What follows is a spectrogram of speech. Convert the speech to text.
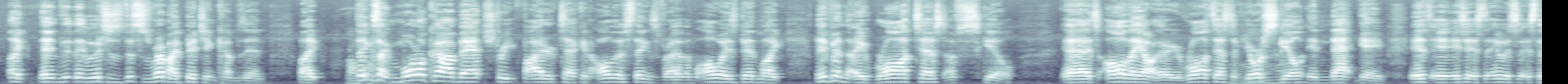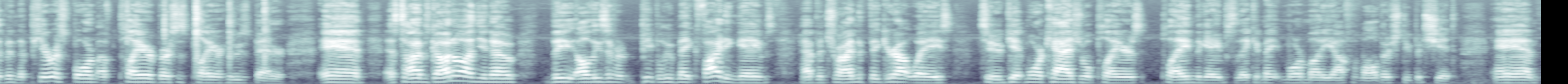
like they, they, which is this is where my bitching comes in. Like things like Mortal Kombat, Street Fighter, Tekken, all those things have always been like they've been a raw test of skill. That's all they are. They're a raw test of your skill in that game. It's it's it's, it was, it's been the purest form of player versus player who's better. And as time's gone on, you know, the all these different people who make fighting games have been trying to figure out ways to get more casual players playing the game so they can make more money off of all their stupid shit. And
